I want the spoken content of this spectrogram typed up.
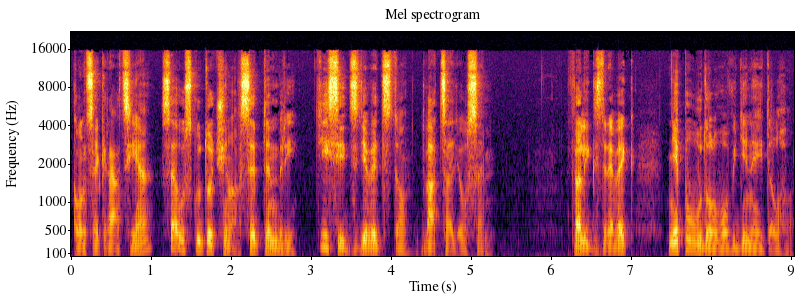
Konsekrácia sa uskutočnila v septembri 1928. Felix Drevek nepobudol vo videnej dlho.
